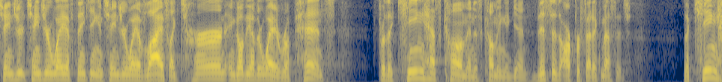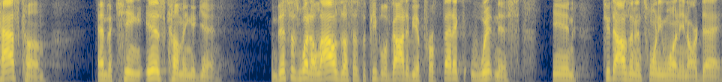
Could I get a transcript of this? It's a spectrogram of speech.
Change your, change your way of thinking and change your way of life. Like turn and go the other way. Repent, for the king has come and is coming again. This is our prophetic message. The king has come, and the king is coming again. And this is what allows us as the people of God to be a prophetic witness in 2021 in our day.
